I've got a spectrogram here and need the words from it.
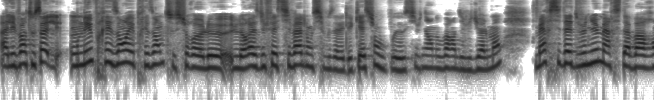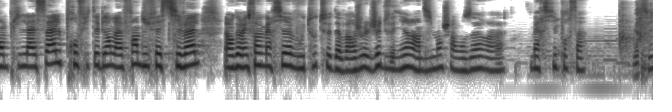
allez voir tout ça. On est présent et présente sur euh, le, le, reste du festival. Donc, si vous avez des questions, vous pouvez aussi venir nous voir individuellement. Merci d'être venu. Merci d'avoir rempli la salle. Profitez bien de la fin du festival. Et encore une fois, merci à vous toutes d'avoir joué le jeu de venir un dimanche à 11h. Euh, merci pour ça. Merci.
